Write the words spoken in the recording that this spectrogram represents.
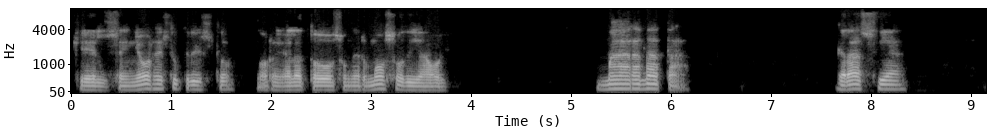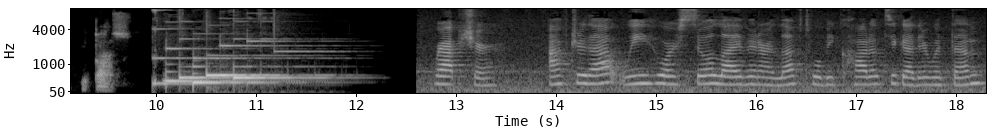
Que el Señor Jesucristo nos regala a todos un hermoso día hoy. Maranata. Gracia y paz. Rapture. After that, we who are still alive and are left will be caught up together with them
